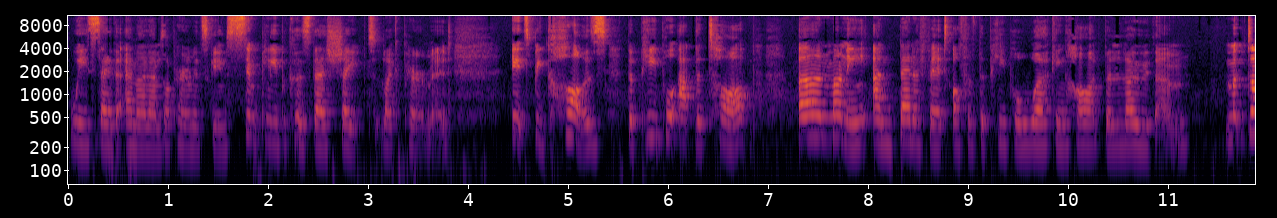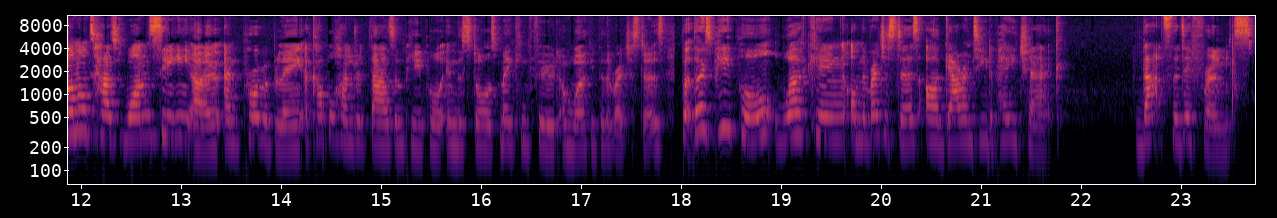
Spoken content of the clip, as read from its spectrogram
we say that MLMs are pyramid schemes, simply because they're shaped like a pyramid. It's because the people at the top earn money and benefit off of the people working hard below them. McDonald's has one CEO and probably a couple hundred thousand people in the stores making food and working for the registers. But those people working on the registers are guaranteed a paycheck. That's the difference.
